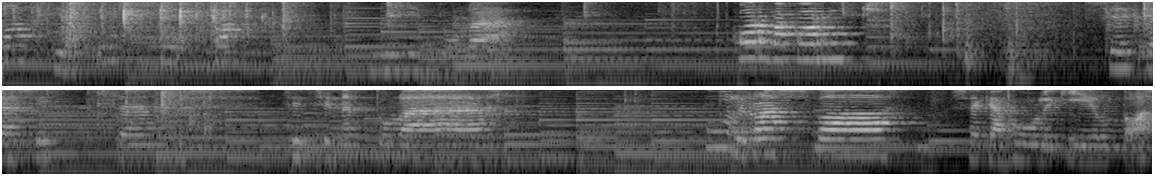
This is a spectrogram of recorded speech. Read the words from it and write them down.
lahjapussukka, mihin tulee korvakorut sekä sitten sit sinne tulee huulirasvaa sekä huulikiiltoa.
